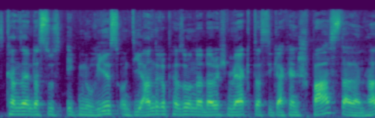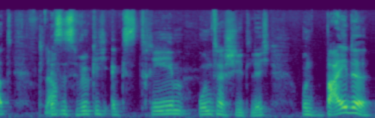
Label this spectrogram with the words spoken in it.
Es kann sein, dass du es ignorierst und die andere Person dann dadurch merkt, dass sie gar keinen Spaß daran hat. Klar. Es ist wirklich extrem unterschiedlich. Und beide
